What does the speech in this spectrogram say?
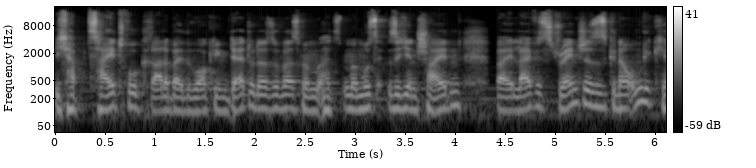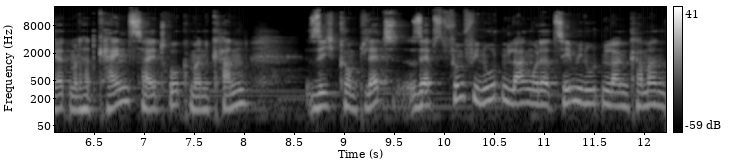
ich habe Zeitdruck, gerade bei The Walking Dead oder sowas. Man, hat, man muss sich entscheiden. Bei Life is Strange ist es genau umgekehrt. Man hat keinen Zeitdruck. Man kann sich komplett, selbst fünf Minuten lang oder zehn Minuten lang kann man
